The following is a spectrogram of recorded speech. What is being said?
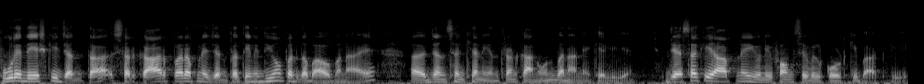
पूरे देश की जनता सरकार पर अपने जनप्रतिनिधियों पर दबाव बनाए जनसंख्या नियंत्रण कानून बनाने के लिए। जैसा कि आपने यूनिफॉर्म सिविल कोड की बात की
